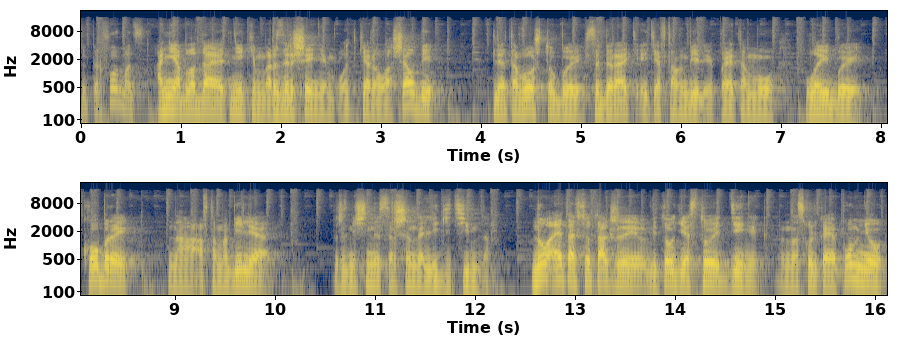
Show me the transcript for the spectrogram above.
Superformance, они обладают неким разрешением от Керола Shelby для того, чтобы собирать эти автомобили. Поэтому лейбы Кобры на автомобиле размещены совершенно легитимно. Но это все также в итоге стоит денег. Насколько я помню,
